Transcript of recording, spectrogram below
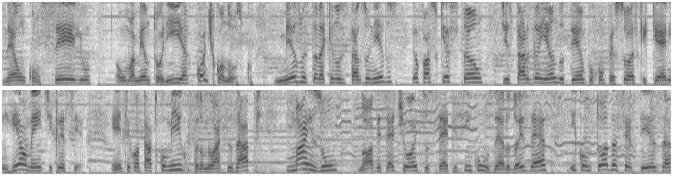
né, um conselho, uma mentoria, conte conosco. Mesmo estando aqui nos Estados Unidos, eu faço questão de estar ganhando tempo com pessoas que querem realmente crescer. Entre em contato comigo pelo meu WhatsApp, mais um 978 7510210 e com toda certeza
